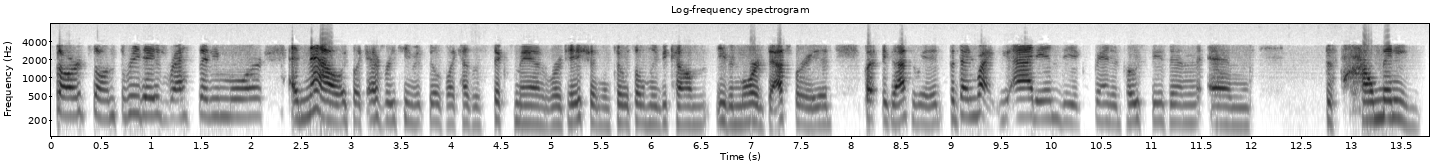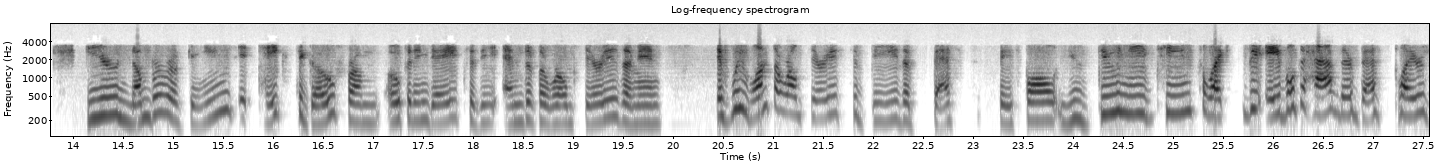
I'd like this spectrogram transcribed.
starts on three days rest anymore? And now it's like every team it feels like has a six man rotation, and so it's only become even more exasperated. But exacerbated. But then right, you add in the expanded postseason and just how many sheer number of games it takes to go from opening day to the end of the World Series. I mean, if we want the World Series to be the best baseball, you do need teams to like be able to have their best players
